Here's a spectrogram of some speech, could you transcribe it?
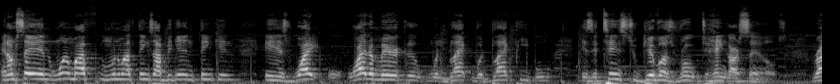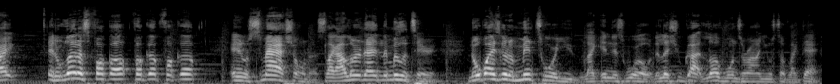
And I'm saying one of my one of my things I began thinking is white white America when black with black people is it tends to give us rope to hang ourselves, right? It'll let us fuck up, fuck up, fuck up, and it'll smash on us. Like I learned that in the military. Nobody's gonna mentor you like in this world unless you got loved ones around you and stuff like that.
